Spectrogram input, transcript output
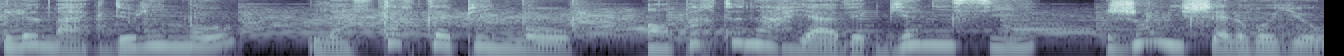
Le MAC de l'IMO, la Startup IMO, en partenariat avec Bien Ici, Jean-Michel Royot.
